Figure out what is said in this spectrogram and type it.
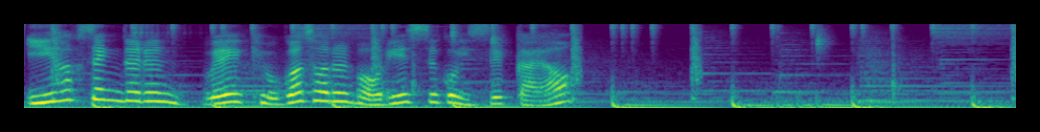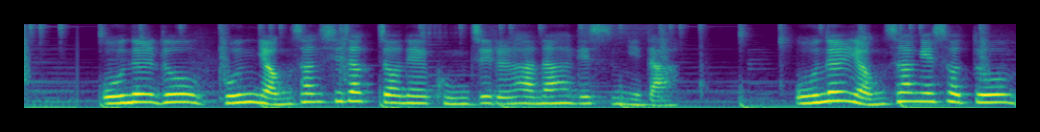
이 학생들은 왜 교과서를 머리에 쓰고 있을까요? 오늘도 본 영상 시작 전에 공지를 하나 하겠습니다. 오늘 영상에서도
